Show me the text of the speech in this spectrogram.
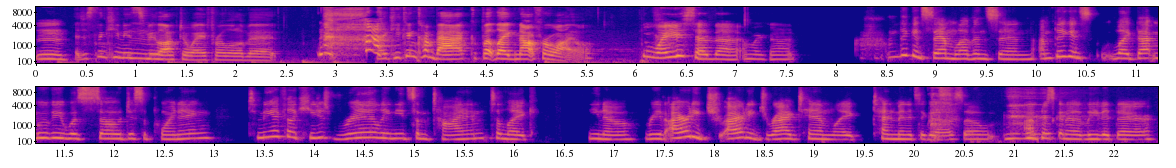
Mm. I just think he needs to be Hmm. locked away for a little bit. like he can come back, but like not for a while. The way you said that, oh my god. I'm thinking Sam Levinson. I'm thinking like that movie was so disappointing. To me, I feel like he just really needs some time to like, you know, read. I already tr- I already dragged him like 10 minutes ago, so I'm just gonna leave it there.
